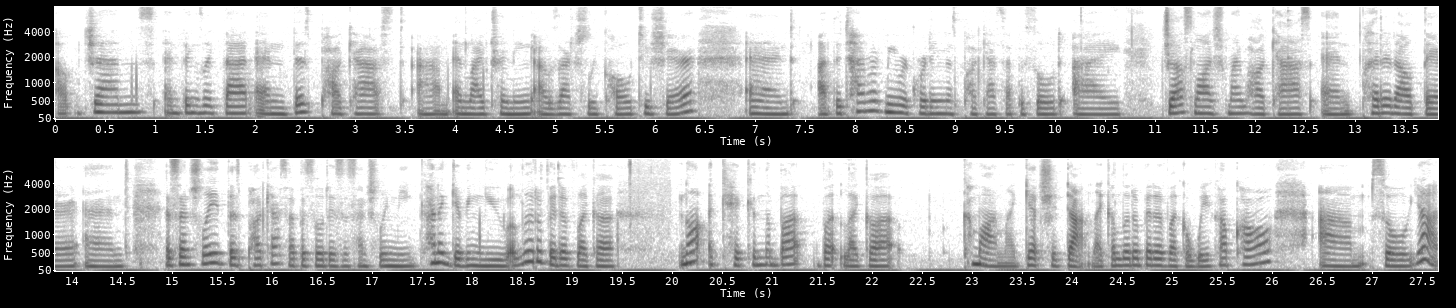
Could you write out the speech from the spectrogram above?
up gems and things like that. And this podcast um, and live training, I was actually called to share. And at the time of me recording this podcast episode, I just launched my podcast and put it out there. And essentially, this podcast episode is essentially me kind of giving you a little bit of like a not a kick in the butt, but like a come on, like get shit done, like a little bit of like a wake up call um, so, yeah,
